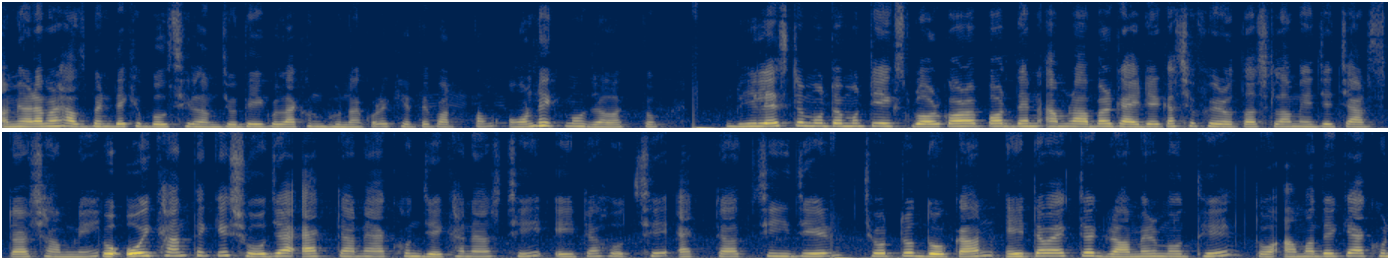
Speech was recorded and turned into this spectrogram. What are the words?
আমি আর আমার হাজব্যান্ড দেখে বলছিলাম, যদি এগুলো এখন ভুনা করে খেতে পারতাম, অনেক মজা লাগতো। ভিলেজটা মোটামুটি এক্সপ্লোর করার পর দেন আমরা আবার গাইডের কাছে ফেরত আসলাম এই যে চার্চটার সামনে। তো ওইখান থেকে সোজা এক টানে এখন যেখানে আসছি, এইটা হচ্ছে একটা চিজের ছোট্ট দোকান। এটাও একটা গ্রামের মধ্যে। তো আমাদেরকে এখন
